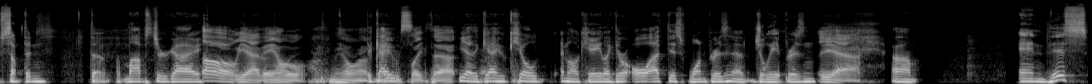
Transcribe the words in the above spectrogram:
something, the mobster guy. Oh yeah, they all they all have The guy- names like that. Yeah, the guy who killed MLK. Like they're all at this one prison, at Joliet prison. Yeah. Um, and this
